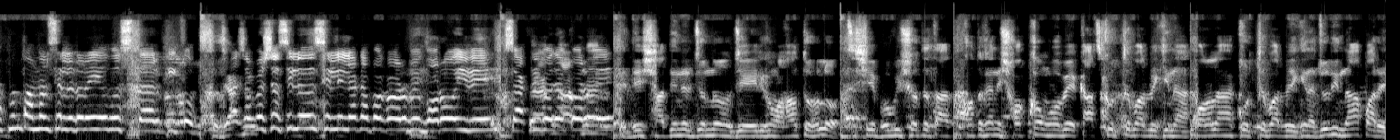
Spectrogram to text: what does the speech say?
এখন তো আমার ছেলেটার এই অবস্থা আর কি করব? যাই আশেপাশে ছিল ছেলে লেখাপড়া করবে বড় হইবে চাকরি বাজা আপনার করবে। দেশ স্বাধীনের জন্য যে এরকম আহত হলো সে ভবিষ্যতে তার কতখানি সক্ষম হবে কাজ করতে পারবে কিনা পড়ালেখা করতে পারবে কিনা যদি না পারে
